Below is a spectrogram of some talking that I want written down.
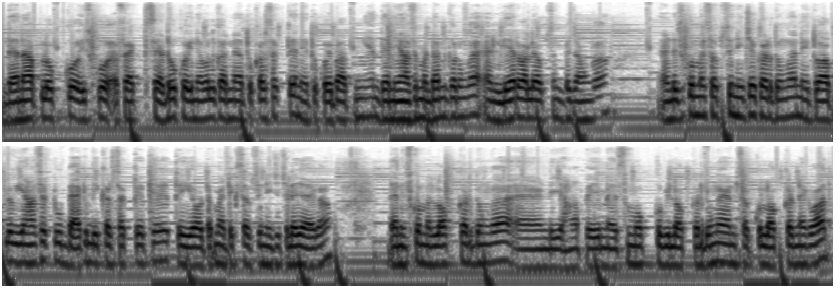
देन आप लोग को इसको इफ़ेक्ट शेडो को इनेबल करना है तो कर सकते हैं, नहीं तो कोई बात नहीं है। देन यहाँ से मैं डन करूँगा एंड लेयर वाले ऑप्शन पे जाऊँगा। एंड इसको मैं सबसे नीचे कर दूँगा, नहीं तो आप लोग यहाँ से टू बैक भी कर सकते थे तो ये ऑटोमेटिक सबसे नीचे चले जाएगा। देन इसको मैं लॉक कर दूँगा एंड यहाँ पे मैं स्मोक को भी लॉक कर दूँगा एंड सबको लॉक करने के बाद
